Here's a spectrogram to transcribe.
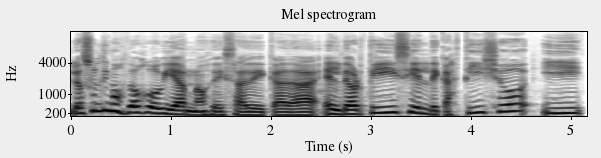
los últimos dos gobiernos de esa década, el de Ortiz y el de Castillo, y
